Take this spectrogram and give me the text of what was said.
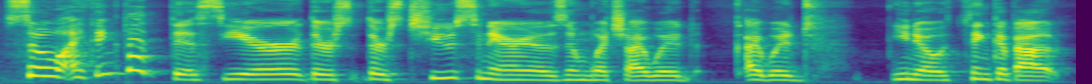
So I think that this year there's there's two scenarios in which I would I would you know think about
